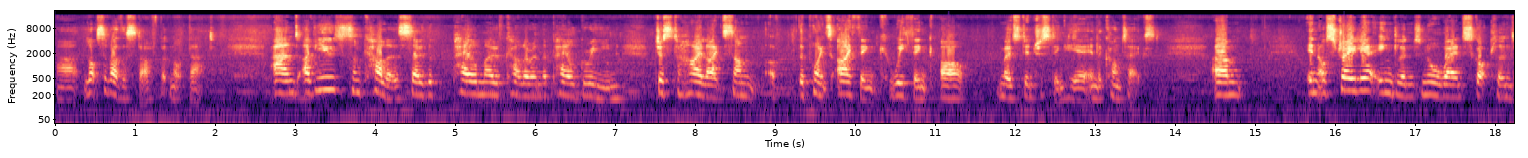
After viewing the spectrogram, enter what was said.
Uh, lots of other stuff, but not that. And I've used some colours, so the pale mauve colour and the pale green, just to highlight some of the points I think, we think, are most interesting here in the context. Um, in Australia, England, Norway, and Scotland,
